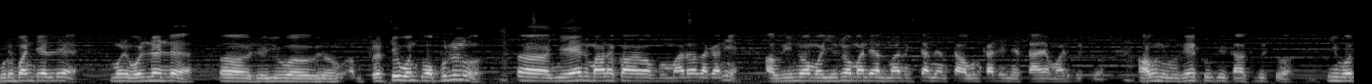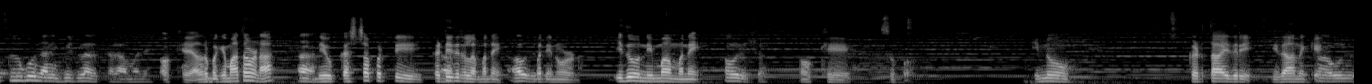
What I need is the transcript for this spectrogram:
ಗುಡಿಬಂಡಿಯಲ್ಲಿ ಒಳ್ಳೊಳ್ಳೆ ಪ್ರತಿಯೊಂದು ಒಬ್ರು ಏನು ಮಾಡಕ ಮಾಡಲಾಗನಿ ಅವ್ರು ಇನ್ನೊಮ್ಮ ಇರೋ ಮನೆಯಲ್ಲಿ ಮಾಡಿರ್ತಾನೆ ಅಂತ ಅವನ ಕಡೆನೆ ಸಹಾಯ ಮಾಡಿಬಿಟ್ಟು ಅವನು ರೇಕು ಬೀಕ್ ಹಾಕ್ಬಿಟ್ಟು ಇವತ್ತಿಗೂ ನನಗೆ ಬಿಡ್ಲ ಸರ್ ಆ ಮನೆ ಓಕೆ ಅದ್ರ ಬಗ್ಗೆ ಮಾತಾಡೋಣ. ಹಾ. ನೀವು ಕಷ್ಟಪಟ್ಟು ಕಟ್ಟಿದಿರಲ್ಲ ಮನೆ? ಹೌದು ಬನ್ನಿ ನೋಡೋಣ. ಇದು ನಿಮ್ಮ ಮನೆ? ಹೌದು ಸರ್. ಓಕೆ ಸೂಪರ್ ಇನ್ನು ಕಟ್ತಾ ಇದ್ರಿ ನಿಧಾನಕ್ಕೆ? ಹೌದು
